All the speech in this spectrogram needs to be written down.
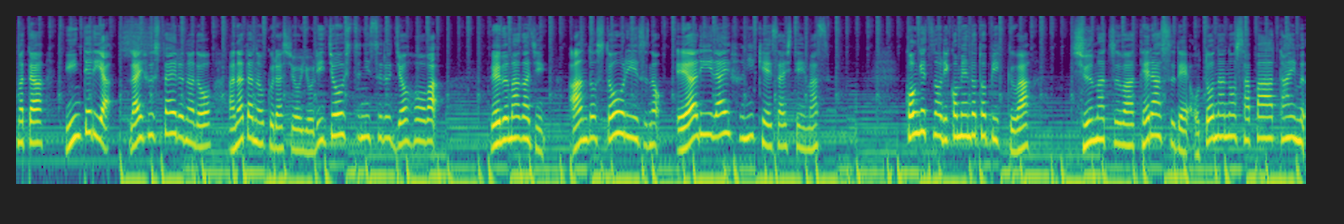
またインテリアライフスタイルなどあなたの暮らしをより上質にする情報はウェブマガジンストーリーズのエアリーライフに掲載しています。今月のリコメンドトピックは週末はテラスで大人のサパータイム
